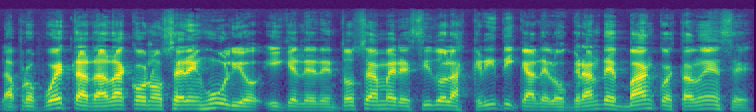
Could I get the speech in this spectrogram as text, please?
La propuesta dada a conocer en julio y que desde entonces ha merecido las críticas de los grandes bancos estadounidenses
